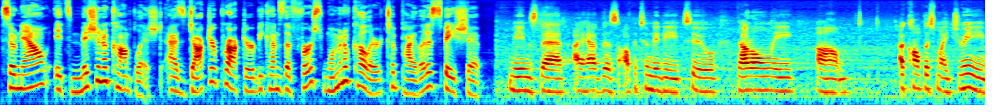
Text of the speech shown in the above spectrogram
So now it's mission accomplished as Dr. Proctor becomes the first woman of color to pilot a spaceship. Means that I have this opportunity to not only um, accomplish my dream,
